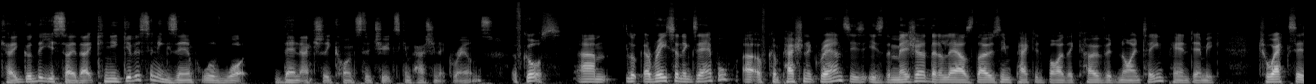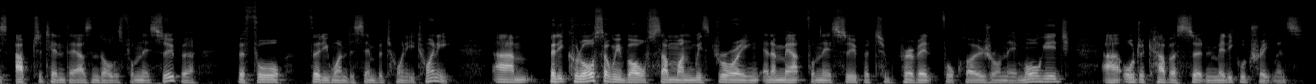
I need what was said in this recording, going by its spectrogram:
Okay, good that you say that. Can you give us an example of what then actually constitutes compassionate grounds? Of course. Um, look, a recent example uh, of compassionate grounds is, is the measure that allows those impacted by the COVID 19 pandemic to access up to $10,000 from their super before 31 December 2020. Um, but it could also involve someone withdrawing an amount from their super to prevent foreclosure on their mortgage uh, or to cover certain medical treatments.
